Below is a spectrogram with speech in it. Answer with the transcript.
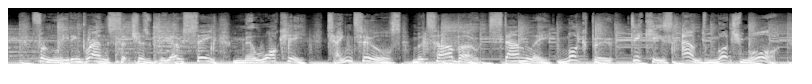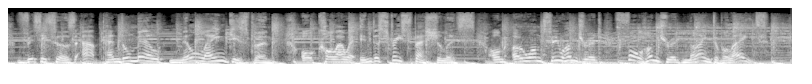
From leading brands such as BOC, Milwaukee, Tang Tools, Metabo, Stanley, Muckboot, Dickies and much more. Visit us at Pendle Mill, Mill Lane, Gisburn or call our industry specialists on 01200 400 988.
